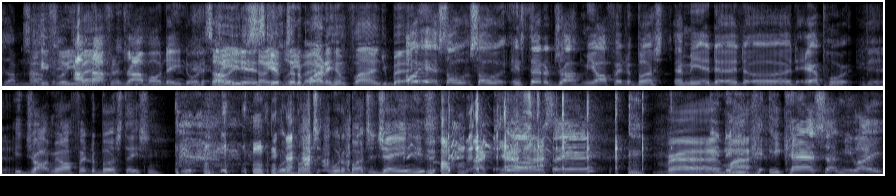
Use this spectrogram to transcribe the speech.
because I'm not he finna- flew you I'm back? not finna drive all day DoorDash. So Oh he- yeah, so skip flew to the part back? of him flying you back. Oh yeah, so so instead of dropping me off at the bus, I mean at the at the, uh, the airport, Yeah. he dropped me off at the bus station with, with a bunch of, with a bunch of J's. Oh my god, You know what I'm saying? bruh. And then my- he, he cashed at me like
